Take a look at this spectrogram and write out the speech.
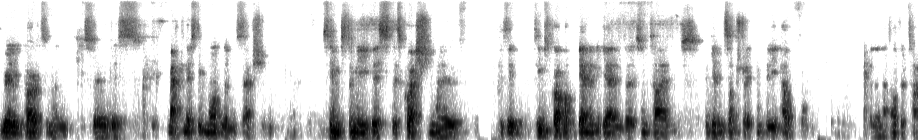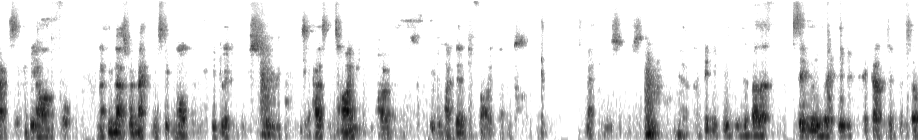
really pertinent to this mechanistic modeling session. It seems to me this, this question of, because it seems to crop up again and again, that sometimes a given substrate can be helpful, but then at other times it can be harmful. And I think that's where mechanistic modeling can be really useful, because it has the timing components, we can identify those mechanisms. I think if we can develop signals that can pick up different cell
